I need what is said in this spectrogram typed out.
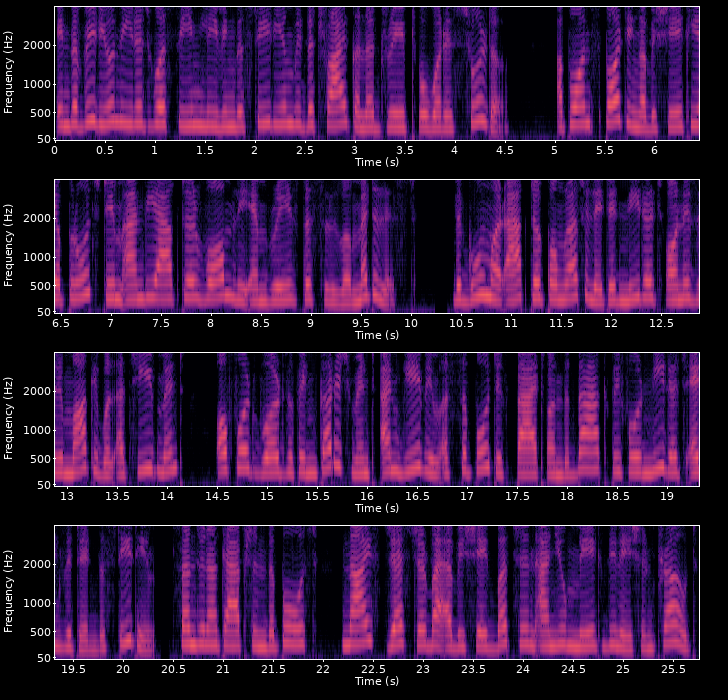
In the video, Neeraj was seen leaving the stadium with the tricolour draped over his shoulder. Upon spotting Abhishek, he approached him and the actor warmly embraced the silver medalist. The Ghoomer actor congratulated Neeraj on his remarkable achievement, offered words of encouragement and gave him a supportive pat on the back before Neeraj exited the stadium. Sanjana captioned the post, Nice gesture by Abhishek Bachchan and you make the nation proud.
